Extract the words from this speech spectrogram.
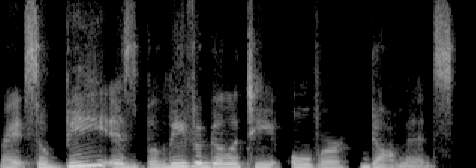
right? So B is believability over dominance.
